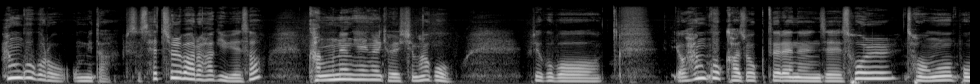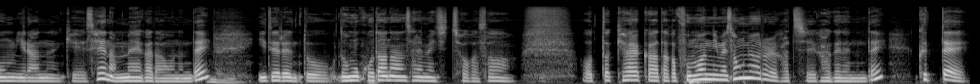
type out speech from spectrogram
한국으로 옵니다. 그래서 새 출발을 하기 위해서 강릉행을 결심하고 그리고 뭐 여- 한국 가족들에는 이제 솔, 정우, 봄이라는 이렇게 세 남매가 나오는데 네. 이들은 또 너무 고단한 삶에 지쳐가서 어떻게 할까 하다가 부모님의 성묘를 같이 가게 됐는데 그때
